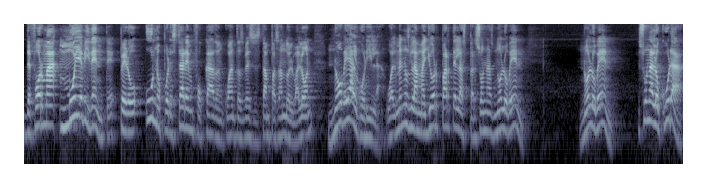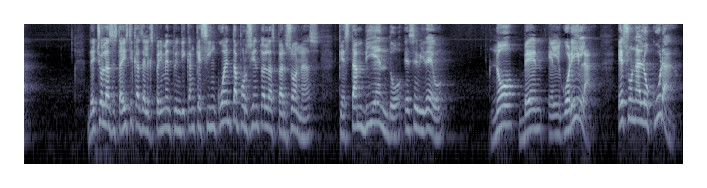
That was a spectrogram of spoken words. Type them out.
de forma muy evidente, pero uno por estar enfocado en cuántas veces están pasando el balón, no ve al gorila, o al menos la mayor parte de las personas no lo ven. No lo ven. Es una locura. De hecho, las estadísticas del experimento indican que 50% de las personas que están viendo ese video no ven el gorila. Es una locura.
